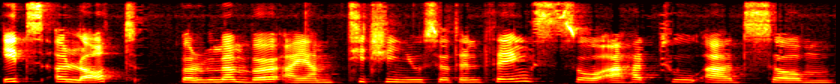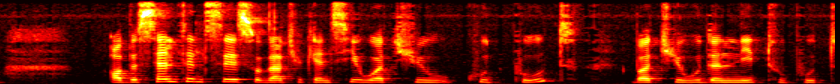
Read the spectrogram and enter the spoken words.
It's a lot, but remember I am teaching you certain things, so I had to add some other sentences so that you can see what you could put, but you wouldn't need to put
